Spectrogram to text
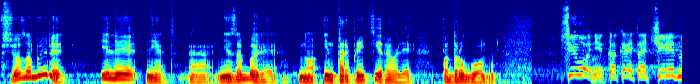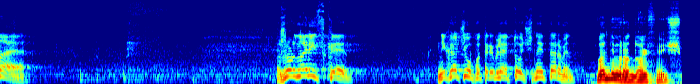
Все забыли? Или нет, э, не забыли, но интерпретировали по-другому? Сегодня какая-то очередная журналистская, не хочу употреблять точный термин. Владимир Рудольфович,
